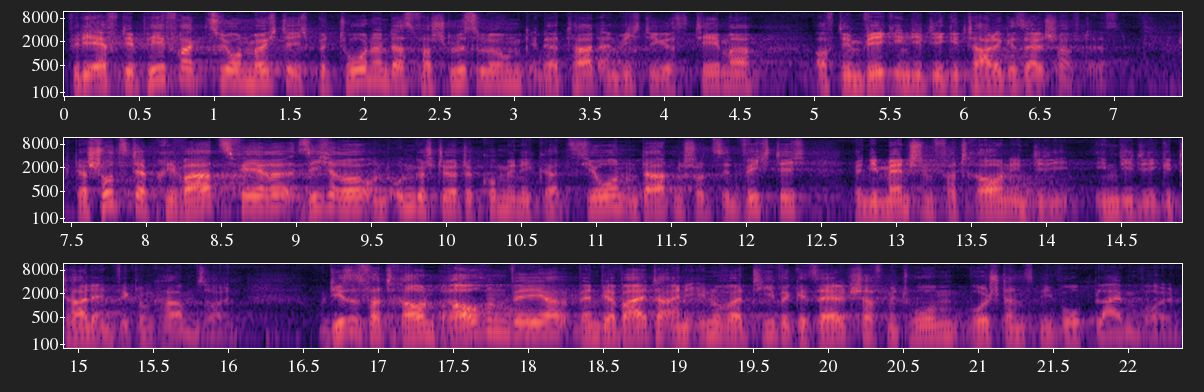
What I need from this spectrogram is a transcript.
Für die FDP-Fraktion möchte ich betonen, dass Verschlüsselung in der Tat ein wichtiges Thema auf dem Weg in die digitale Gesellschaft ist. Der Schutz der Privatsphäre, sichere und ungestörte Kommunikation und Datenschutz sind wichtig, wenn die Menschen Vertrauen in die, in die digitale Entwicklung haben sollen. Und dieses Vertrauen brauchen wir, wenn wir weiter eine innovative Gesellschaft mit hohem Wohlstandsniveau bleiben wollen.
